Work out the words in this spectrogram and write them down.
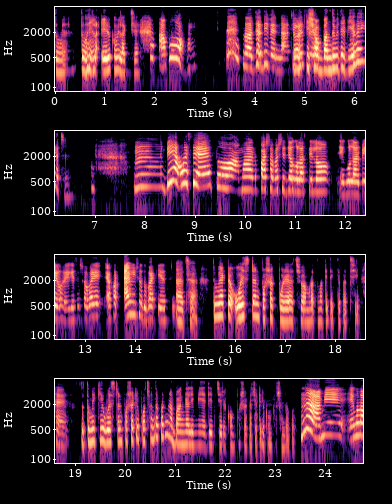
তুমি তুমি এরকমই লাগছে। আপু লজ্জা দিবেন না ঠিক তোমার কি সব বান্ধবীদের বিয়ে হয়ে গেছে? বিয়ে হয়েছে। তো আমার পাশাপাশি যেগুলা ছিল এগুলার বিয়ে হয়ে গেছে। সবাই এখন আমি শুধু বাকি আছি। আচ্ছা তুমি একটা ওয়েস্টার্ন পোশাক পরে আছো আমরা তোমাকে দেখতে পাচ্ছি। হ্যাঁ। তো তুমি কি ওয়েস্টার্ন পোশাকই পছন্দ করো না বাঙালি মেয়েদের যেরকম পোশাক আছে কীরকম পছন্দ করো? না আমি এগুলা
